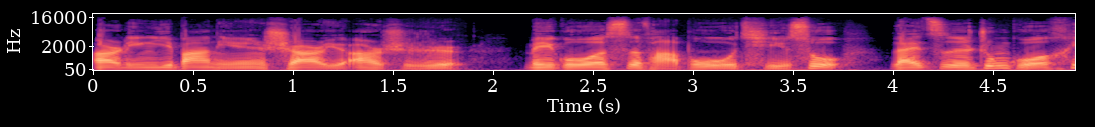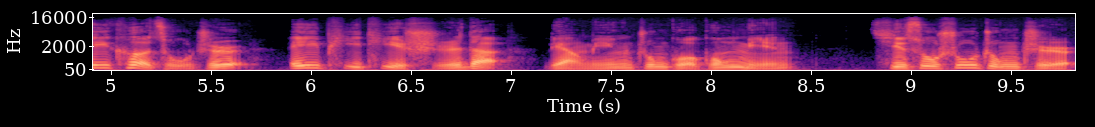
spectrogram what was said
2018年12月20日。美国司法部起诉来自中国黑客组织 APT 十的两名中国公民。起诉书中指，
